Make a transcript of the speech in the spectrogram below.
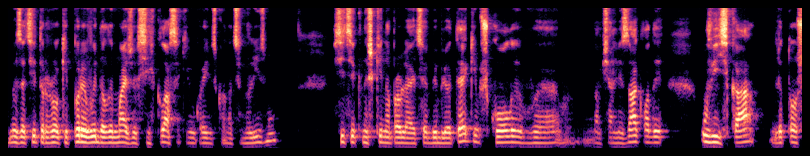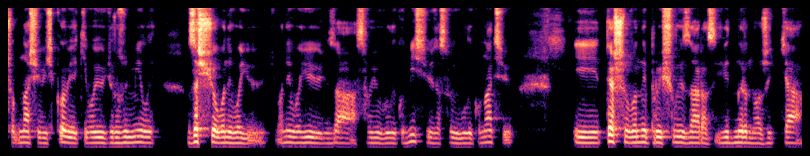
Ми за ці три роки перевидали майже всіх класиків українського націоналізму. Всі ці книжки направляються в бібліотеки, в школи, в е, навчальні заклади, у війська для того, щоб наші військові, які воюють, розуміли, за що вони воюють. Вони воюють за свою велику місію, за свою велику націю. І те, що вони прийшли зараз від мирного життя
